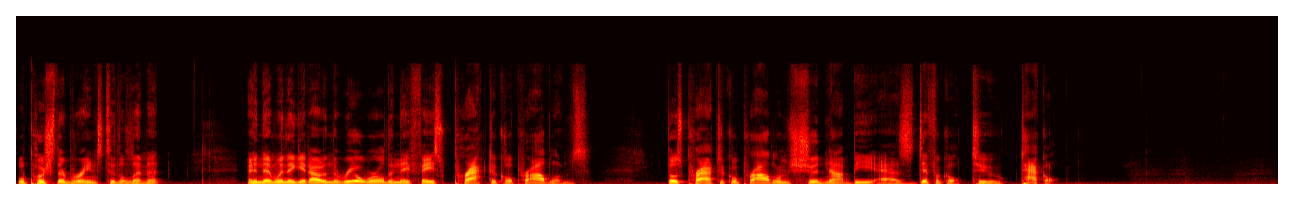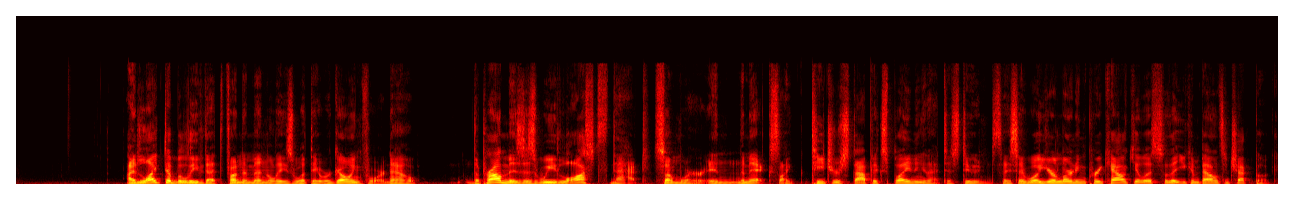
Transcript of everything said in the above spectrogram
We'll push their brains to the limit. And then when they get out in the real world and they face practical problems, those practical problems should not be as difficult to tackle. I'd like to believe that fundamentally is what they were going for. Now, the problem is is we lost that somewhere in the mix. Like teachers stopped explaining that to students. They said well you're learning pre-calculus so that you can balance a checkbook.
